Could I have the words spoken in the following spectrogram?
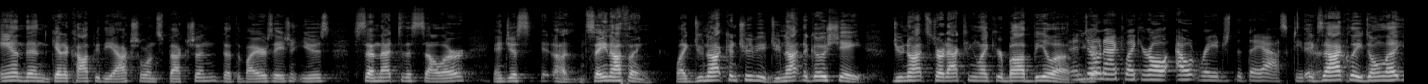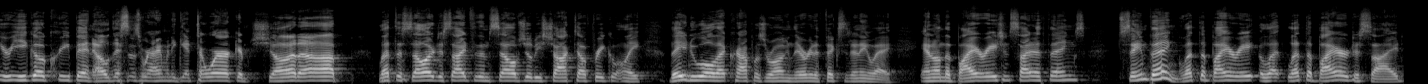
and then get a copy of the actual inspection that the buyer's agent used. Send that to the seller, and just uh, say nothing. Like, do not contribute, do not negotiate, do not start acting like you're Bob Vila. and You don't got- act like you're all outraged that they asked either. Exactly. Don't let your ego creep in. Oh, this is where I'm going to get to work. And shut up. Let the seller decide for themselves. You'll be shocked how frequently they knew all that crap was wrong and they were going to fix it anyway. And on the buyer agent side of things, same thing. Let the buyer let let the buyer decide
